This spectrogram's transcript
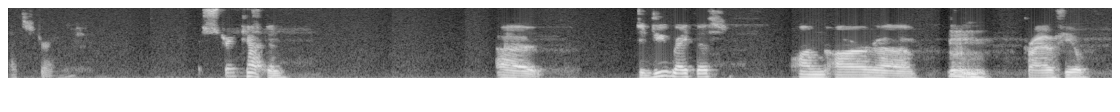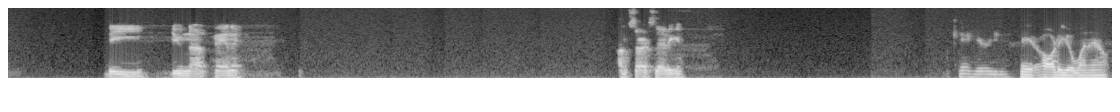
that's strange. Strange. Captain. Uh, did you write this on our uh, cryo shield? The "Do not panic." I'm sorry. Say it again. I can't hear you. Hey, audio went out.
